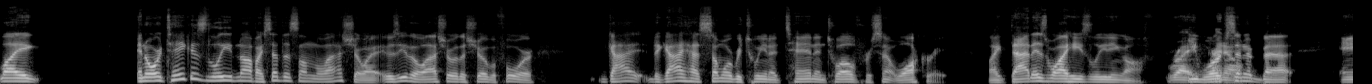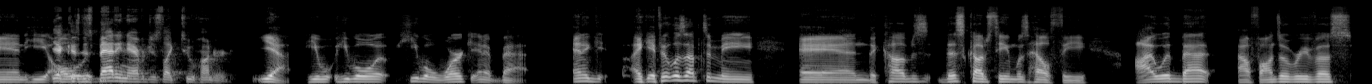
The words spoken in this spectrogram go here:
Like, and Ortega's leading off. I said this on the last show. I, it was either the last show or the show before. Guy, the guy has somewhere between a ten and twelve percent walk rate. Like that is why he's leading off. right he works in a bat, and he yeah because his batting average is like 200 yeah, he he will he will work in a bat. And like if it was up to me and the Cubs this Cubs team was healthy, I would bat Alfonso Rivas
